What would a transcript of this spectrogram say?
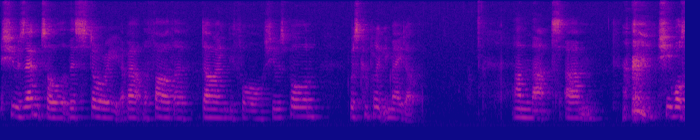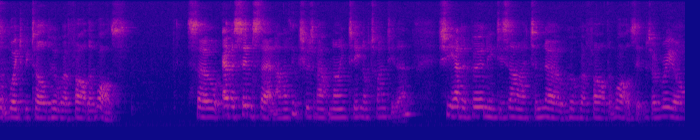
she was then told that this story about the father dying before she was born was completely made up, and that um, she wasn't going to be told who her father was. So ever since then, and I think she was about 19 or 20 then, she had a burning desire to know who her father was. It was a real,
